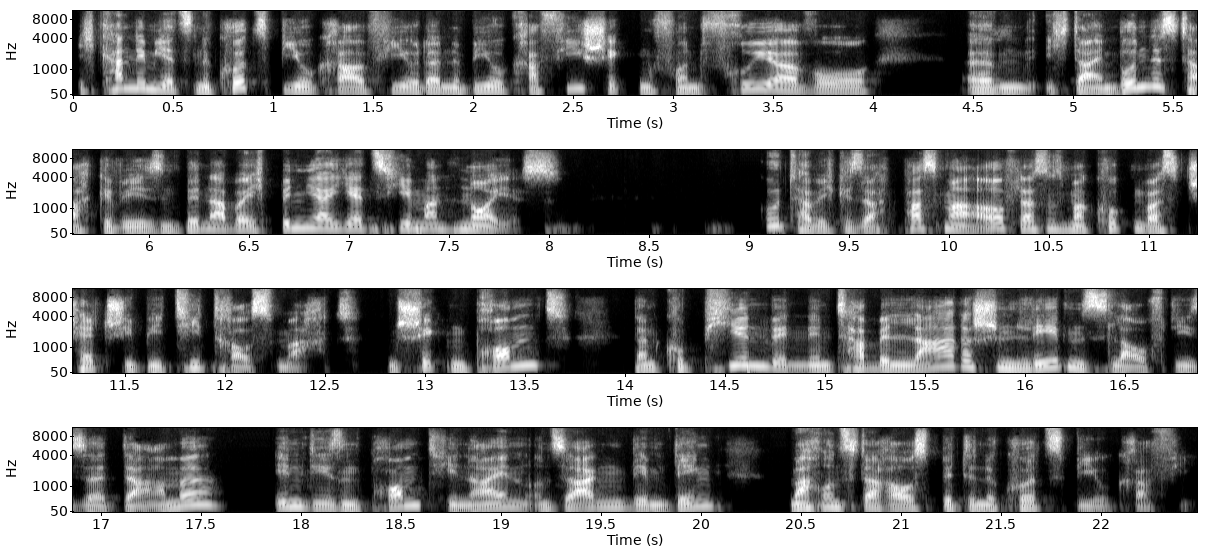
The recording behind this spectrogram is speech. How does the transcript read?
Ich kann dem jetzt eine Kurzbiografie oder eine Biografie schicken von früher, wo ähm, ich da im Bundestag gewesen bin, aber ich bin ja jetzt jemand Neues. Gut, habe ich gesagt, pass mal auf, lass uns mal gucken, was ChatGPT draus macht. Einen schicken Prompt, dann kopieren wir den tabellarischen Lebenslauf dieser Dame in diesen Prompt hinein und sagen dem Ding, mach uns daraus bitte eine Kurzbiografie.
